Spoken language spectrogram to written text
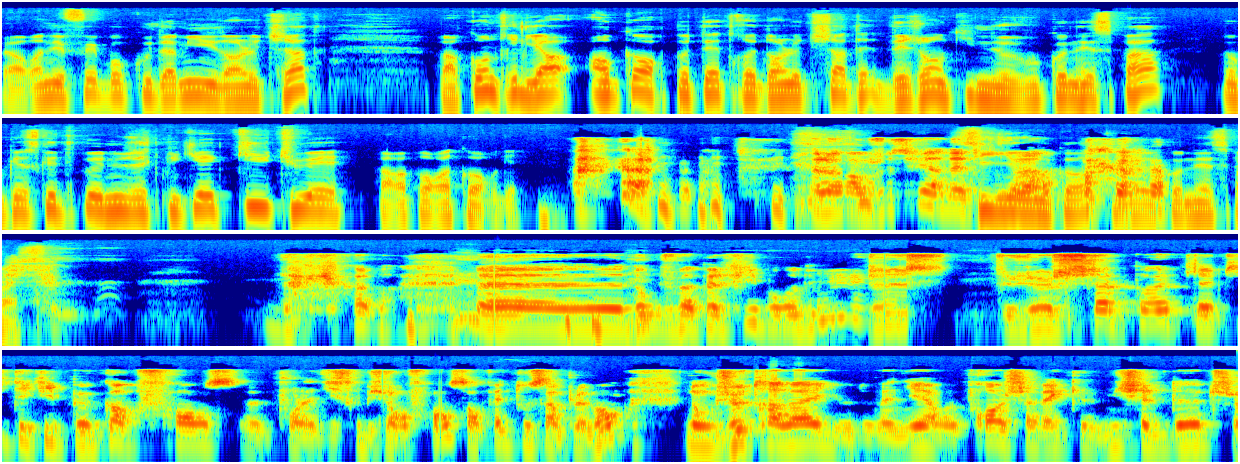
Alors en effet, beaucoup d'amis dans le chat. Par contre, il y a encore peut-être dans le chat des gens qui ne vous connaissent pas. Donc, est-ce que tu peux nous expliquer qui tu es par rapport à Korg Alors, je suis un S'il y en a encore qui ne connaissent pas. D'accord. Euh, donc, je m'appelle Philippe Brodu. Je, je chapeaute la petite équipe Korg France pour la distribution en France, en fait, tout simplement. Donc, je travaille de manière proche avec Michel Dutch,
